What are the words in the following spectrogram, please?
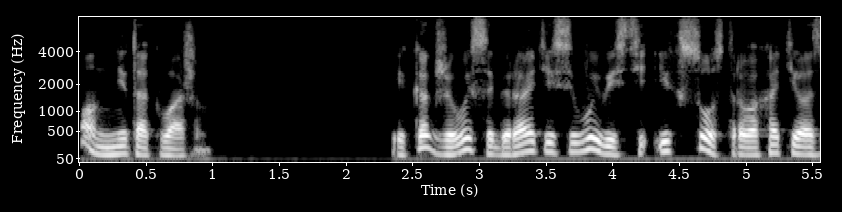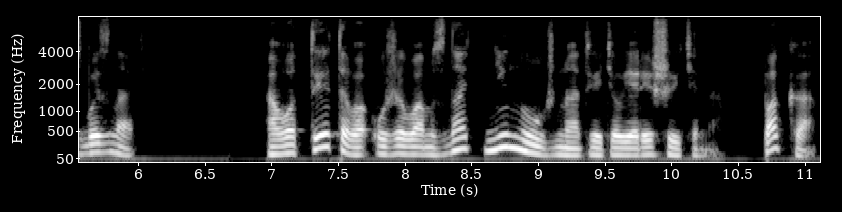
он не так важен. И как же вы собираетесь вывести их с острова, хотелось бы знать. А вот этого уже вам знать не нужно, ответил я решительно. Пока.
